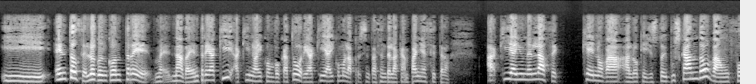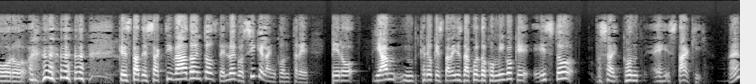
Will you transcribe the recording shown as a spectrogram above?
Y entonces luego encontré, nada, entré aquí, aquí no hay convocatoria, aquí hay como la presentación de la campaña, etcétera. Aquí hay un enlace que no va a lo que yo estoy buscando, va a un foro que está desactivado, entonces luego sí que la encontré, pero ya mm, creo que estaréis de acuerdo conmigo que esto eh, está aquí. ¿eh?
